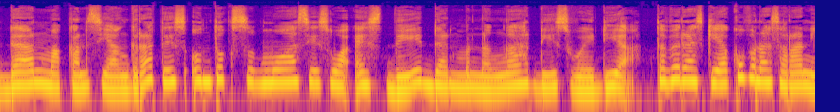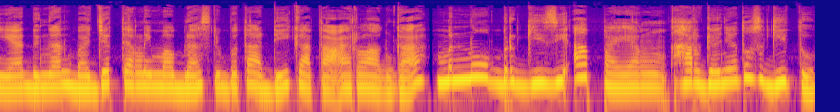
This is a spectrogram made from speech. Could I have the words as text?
dan makan siang gratis untuk semua siswa SD dan menengah di Swedia. Tapi Reski, aku penasaran ya dengan budget yang 15 ribu tadi, kata Erlangga, menu bergizi apa yang harganya tuh segitu?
